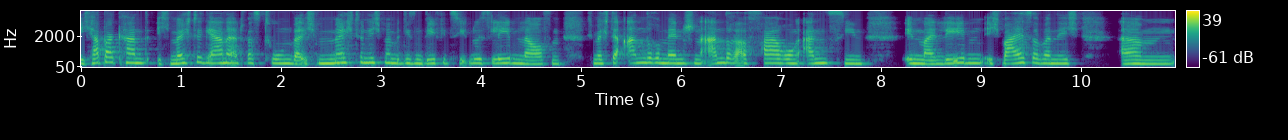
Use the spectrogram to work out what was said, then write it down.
ich habe erkannt, ich möchte gerne etwas tun, weil ich möchte nicht mehr mit diesen Defiziten durchs Leben laufen. Ich möchte andere Menschen, andere Erfahrungen anziehen in mein Leben. Ich weiß aber nicht, ähm,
